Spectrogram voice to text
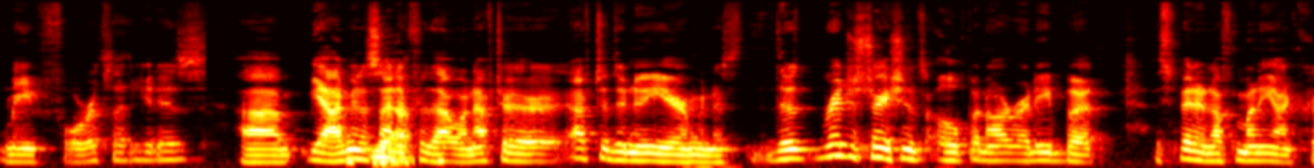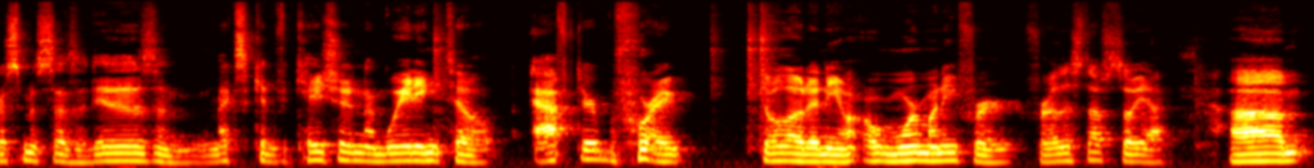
May fourth, I think it is. Um, yeah, I'm going to sign Yeah. up for that one after after the new year. I'm going to the registration's open already, but I spent enough money on Christmas as it is and Mexican vacation. I'm waiting till after before I dole out any or more money for for other stuff. So yeah, um,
